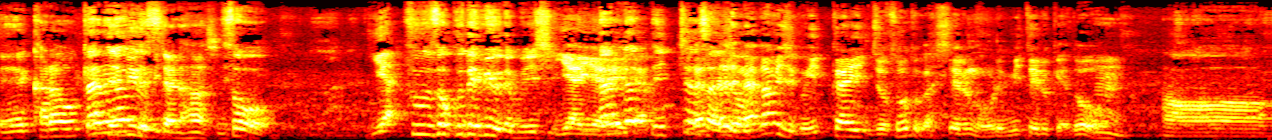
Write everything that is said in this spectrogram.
えー、カラオケデビューみたいな話そう。いや。風俗デビューでもいいし。いやいやいや。誰だって言っちゃう最初。中道君一回女装とかしてるの俺見てるけど、うん。あ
